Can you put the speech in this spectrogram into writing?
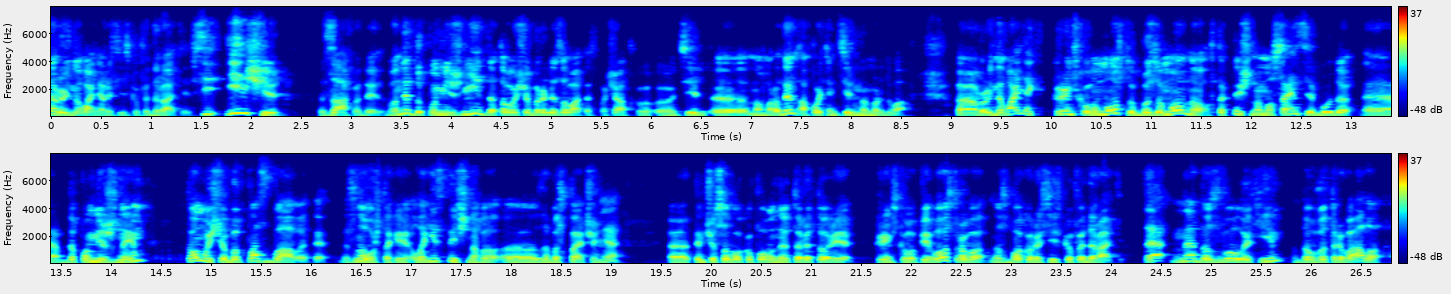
Це руйнування Російської Федерації. Всі інші заходи вони допоміжні для того, щоб реалізувати спочатку ціль номер один, а потім ціль номер два. Руйнування Кримського мосту безумовно в тактичному сенсі буде допоміжним тому, щоб позбавити знову ж таки логістичного е, забезпечення е, тимчасово окупованої території Кримського півострова з боку Російської Федерації. Це не дозволить їм довготривало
